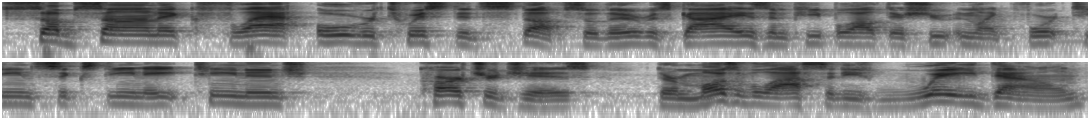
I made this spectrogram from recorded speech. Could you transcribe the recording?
subsonic, flat, over twisted stuff. So there was guys and people out there shooting like 14, 16, 18 inch cartridges. Their muzzle velocities way down.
